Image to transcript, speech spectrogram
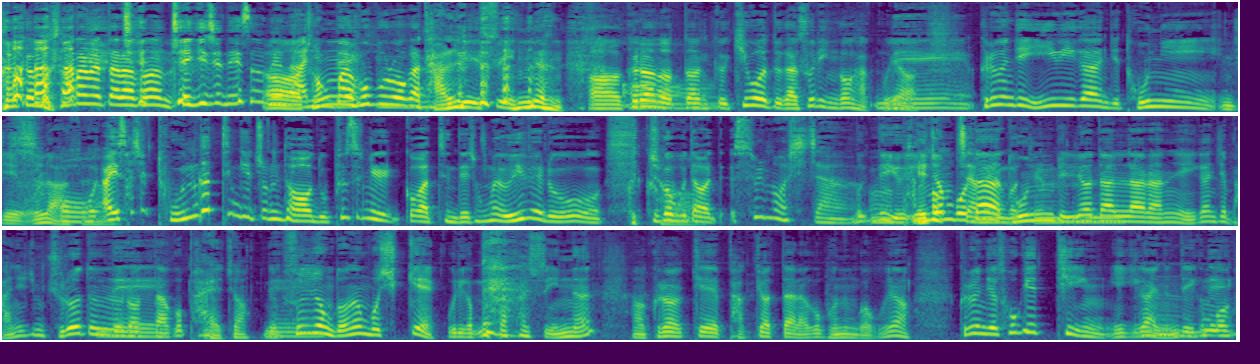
그러니까 뭐 사람에 따라서는 제, 제 기준에서는 어, 정말 호불호가 달릴 수 있는 어, 그런 어. 떤그 키워드가 술인 것 같고요. 네. 그리고 이제 2위가 이제 돈이 이제 올라왔어요. 어, 아니 사실 돈 같은 게 좀 더 높은 순위일 것 같은데 정말 의외로 그쵸. 그거보다 술 마시자. 뭐 근데 어, 예전보다 돈 빌려달라. 라는 얘기가 이제 많이 좀 줄어들었다고 네. 봐야죠. 네. 술 정도는 뭐 쉽게 우리가 네. 부탁할 수 있는 어, 그렇게 바뀌었다라고 보는 거고요. 그리고 이제 소개팅 얘기가 음, 있는데 이건 뭐 네.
